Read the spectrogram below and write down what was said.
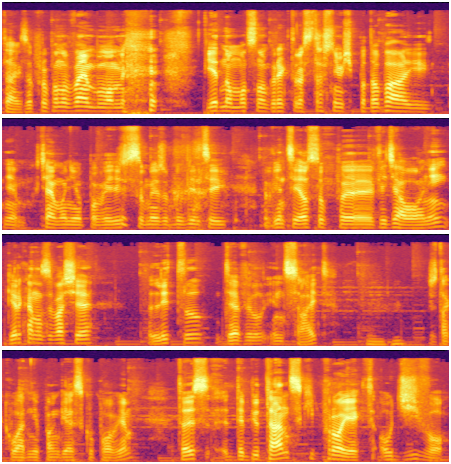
Tak, zaproponowałem, bo mam jedną mocną grę, która strasznie mi się podoba i nie wiem, chciałem o niej opowiedzieć w sumie, żeby więcej, więcej osób e, wiedziało o niej. Gierka nazywa się Little Devil Inside, że tak ładnie po angielsku powiem. To jest debiutancki projekt, o dziwo,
